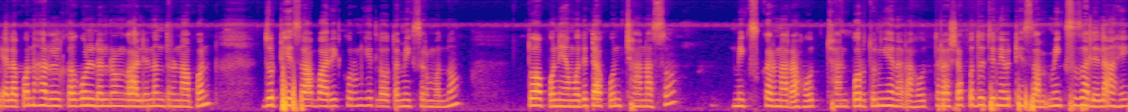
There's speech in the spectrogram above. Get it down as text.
याला पण हलका गोल्डन रंग आल्यानंतरनं आपण जो ठेसा बारीक करून घेतला होता मिक्सरमधनं तो आपण यामध्ये टाकून छान असं मिक्स करणार आहोत छान परतून घेणार आहोत. तर अशा पद्धतीने ठेसा मिक्स झालेला आहे.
